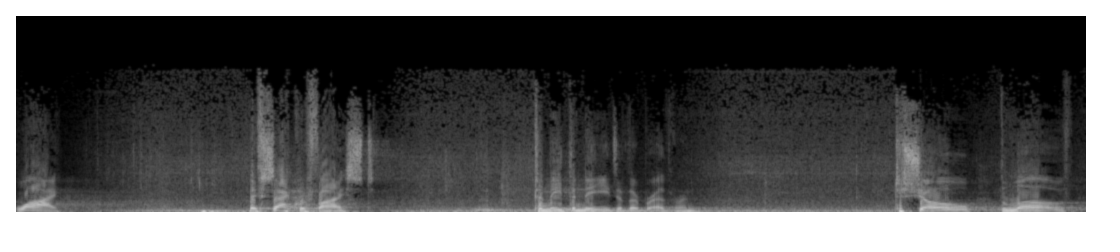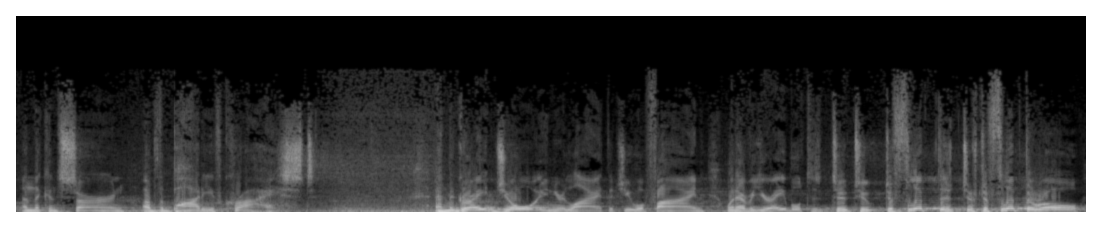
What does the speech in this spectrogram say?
Why? They've sacrificed to meet the needs of their brethren, to show the love and the concern of the body of Christ. And the great joy in your life that you will find whenever you're able to, to, to, to, flip, the, to, to flip the role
